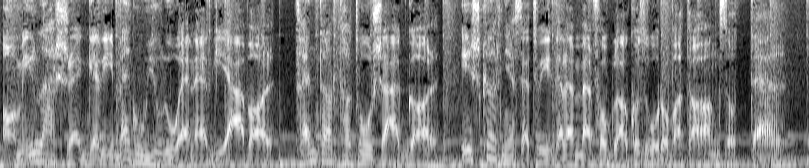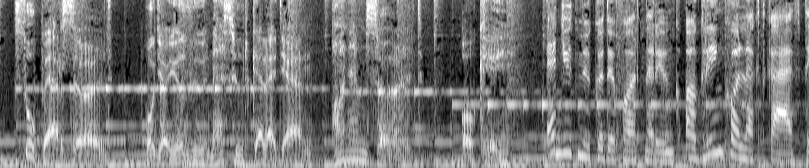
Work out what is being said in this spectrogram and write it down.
A Millás reggeli megújuló energiával, fenntarthatósággal és környezetvédelemmel foglalkozó rovata hangzott el. Superzöld, hogy a jövő ne szürke legyen, hanem zöld. Oké? Okay? Együttműködő partnerünk a Green Collect Kft.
